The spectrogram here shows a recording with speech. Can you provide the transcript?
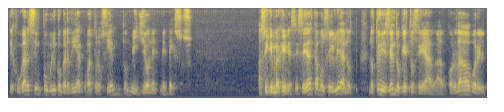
de jugar sin público perdía 400 millones de pesos. Así que imagínense, se da esta posibilidad. No, no estoy diciendo que esto sea acordado por, el,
